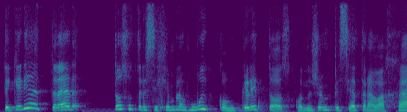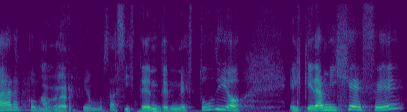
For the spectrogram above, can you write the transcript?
Te quería traer dos o tres ejemplos muy concretos. Cuando yo empecé a trabajar como digamos, asistente en un estudio, el que era mi jefe,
